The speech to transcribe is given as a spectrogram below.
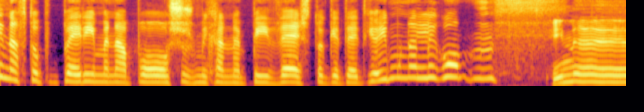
είναι αυτό που περίμενα από όσους με είχαν πει δέστο και τέτοιο. Ήμουνα λίγο. μ, Είναι,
